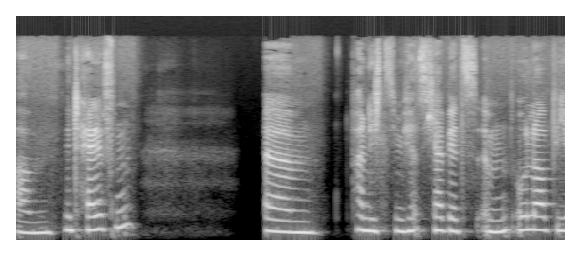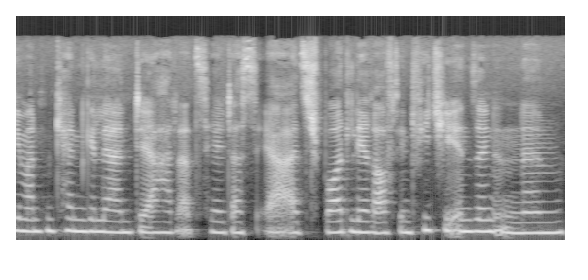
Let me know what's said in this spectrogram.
ähm, mithelfen. Ähm, fand ich ziemlich. Ich habe jetzt im Urlaub jemanden kennengelernt, der hat erzählt, dass er als Sportlehrer auf den Fidschi-Inseln in einem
